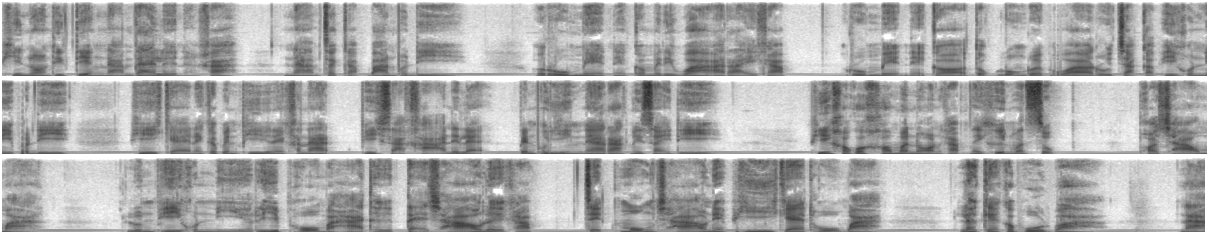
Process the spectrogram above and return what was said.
พี่นอนที่เตียงน้ำได้เลยนะคะ น้ำจะกลับบ้านพอดี รูเมทเนี่ยก็ไม่ได้ว่าอะไรครับ รูเมทเนี่ยก็ตกลงด้วยเพราะว่ารู้จักกับพี่คนนี้พอดี พี่แกเนี่ยก็เป็นพี่ในคณะพี่สาขานี่แหละ เป็นผู้หญิงน่ารักนิสัยดี พี่เขาก็เข้ามานอนครับในคืนวันศุกร์พอเช้ามารุ่นพี่คนนี้รีบโทรมาหาเธอแต่เช้าเลยครับเจ็ดโมงเช้าเนี่ยพี่แกโทรมา แล้วแกก็พูดว่า น้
